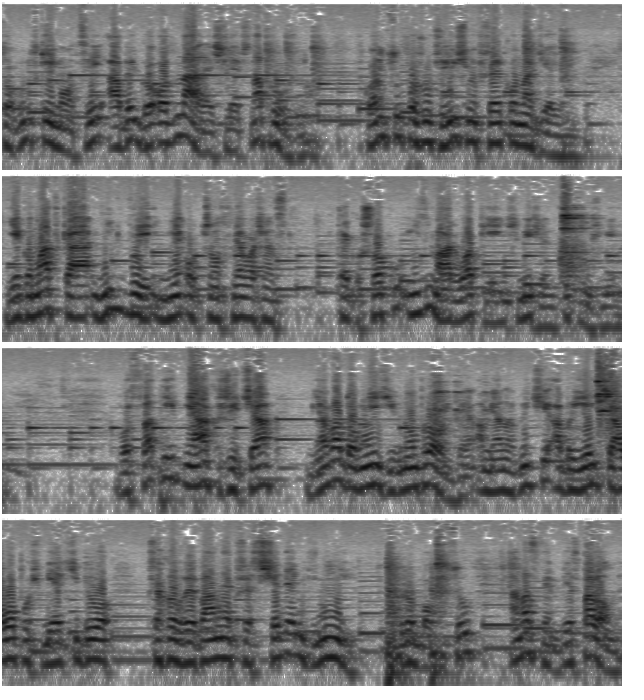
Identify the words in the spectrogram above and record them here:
co ludzkiej mocy, aby go odnaleźć, lecz na próżno. W końcu porzuciliśmy wszelką nadzieję. Jego matka nigdy nie otrząsnęła się z tego szoku i zmarła pięć miesięcy później. W ostatnich dniach życia miała do mnie dziwną prośbę, a mianowicie, aby jej ciało po śmierci było przechowywane przez siedem dni w grobowcu, a następnie spalone.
